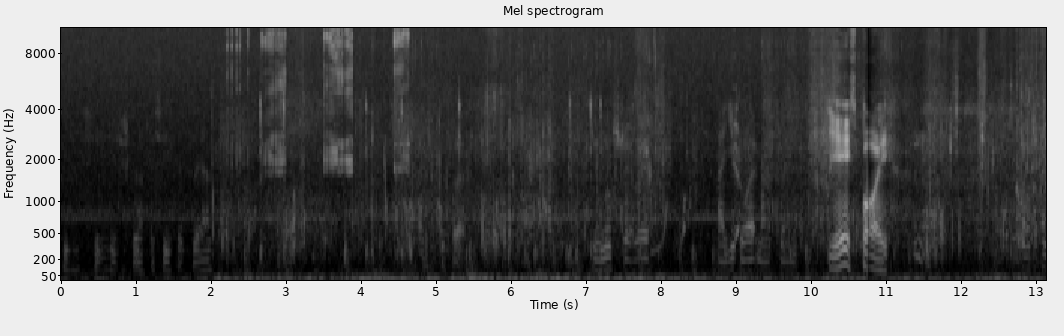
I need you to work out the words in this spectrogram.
Just see, you're just gonna have to see if it's there. Go for it. You'll know straight away. Ah, you got it, my friend. Yes, boy. I.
